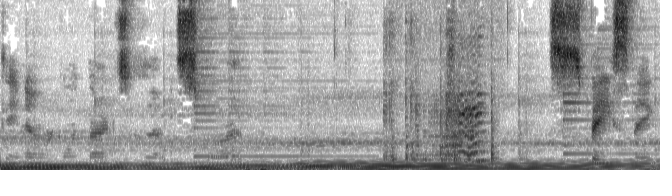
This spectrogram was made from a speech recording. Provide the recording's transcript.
Okay, now we're going back to that spot. Space thing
